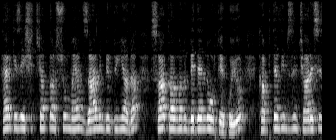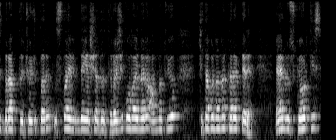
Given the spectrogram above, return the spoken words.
herkese eşit şartlar sunmayan zalim bir dünyada sağ kalmanın bedelini ortaya koyuyor. Kapitalizmin çaresiz bıraktığı çocukların ıslah evinde yaşadığı trajik olayları anlatıyor. Kitabın ana karakteri Elvis Curtis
